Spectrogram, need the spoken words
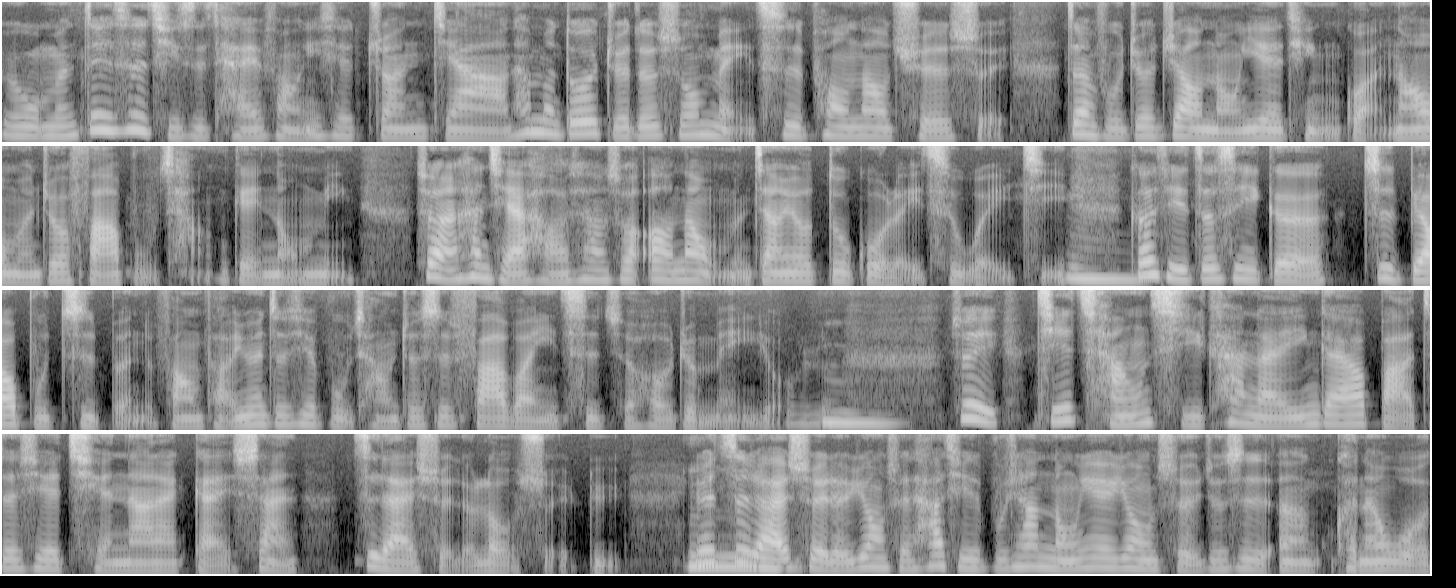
对，我们这次其实采访一些专家啊，他们都会觉得说，每次碰到缺水，政府就叫农业停管，然后我们就发补偿给农民。虽然看起来好像说，哦，那我们这样又度过了一次危机，嗯，可是其实这是一个治标不治本的方法，因为这些补偿就是发完一次之后就没有了。嗯，所以其实长期看来，应该要把这些钱拿来改善自来水的漏水率。因为自来水的用水，它其实不像农业用水，就是嗯，可能我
